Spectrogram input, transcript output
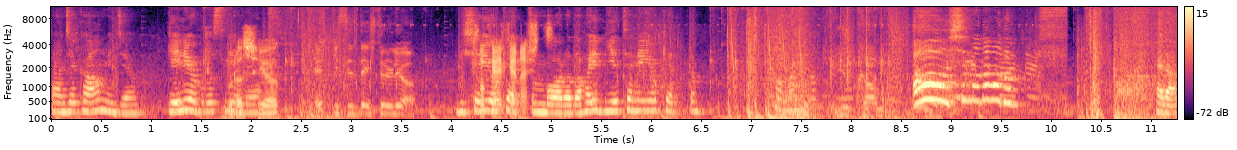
Bence kalmayacağım. Geliyor burası, Burası geliyor. yok. Etkisizleştiriliyor. Bir şey Çok yok erken ettim açtın. bu arada. Hayır bir yeteneği yok ettim. Yük kalmadı. Aa ışınlanamadım. Helal.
